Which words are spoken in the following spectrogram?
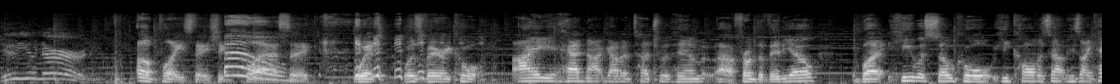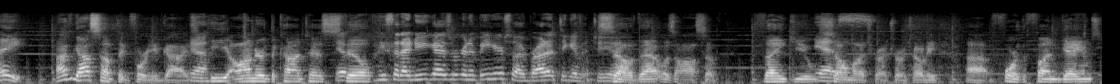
Do you nerd? a PlayStation Boom. Classic, which was very cool. I had not got in touch with him uh, from the video, but he was so cool. He called us out. He's like, "Hey, I've got something for you guys." Yeah. He honored the contest Yep. still. He said, I knew you guys were going to be here, so I brought it to give it to you. So that was awesome. Thank you Yes. so much, Retro Tony, uh, for the fun games,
